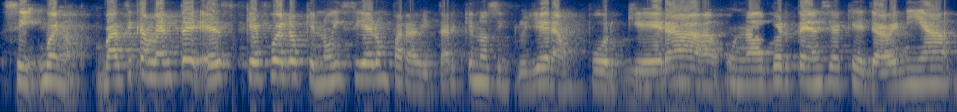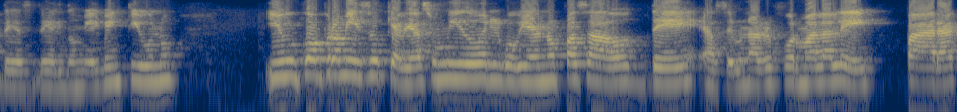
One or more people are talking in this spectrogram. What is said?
Sí, bueno, básicamente es qué fue lo que no hicieron para evitar que nos incluyeran, porque era una advertencia que ya venía desde el 2021 y un compromiso que había asumido el gobierno pasado de hacer una reforma a la ley para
